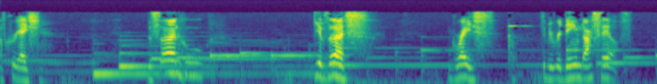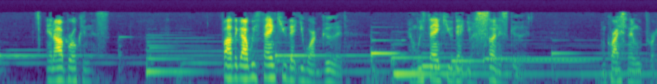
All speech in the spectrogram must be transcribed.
of creation. The son who gives us grace to be redeemed ourselves in our brokenness. Father God, we thank you that you are good And we thank you that your Son is good. In Christ's name we pray.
